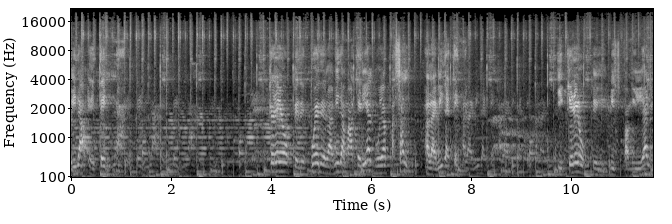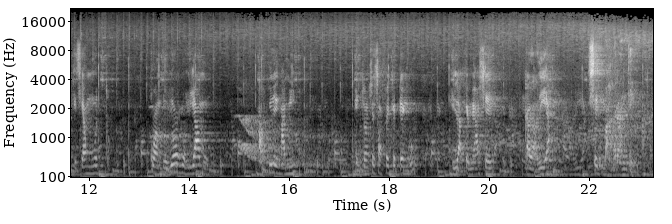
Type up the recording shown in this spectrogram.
vida eterna. creo que después de la vida material voy a pasar a la vida eterna. Y creo que mis familiares que se han muerto, cuando yo los llamo, acuden a mí. Entonces esa fe que tengo es la que me hace cada día ser más grande.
